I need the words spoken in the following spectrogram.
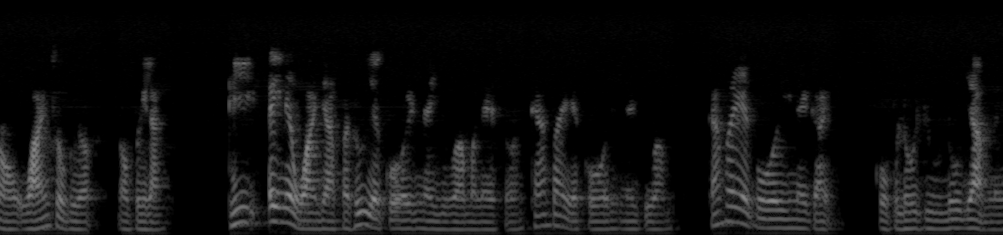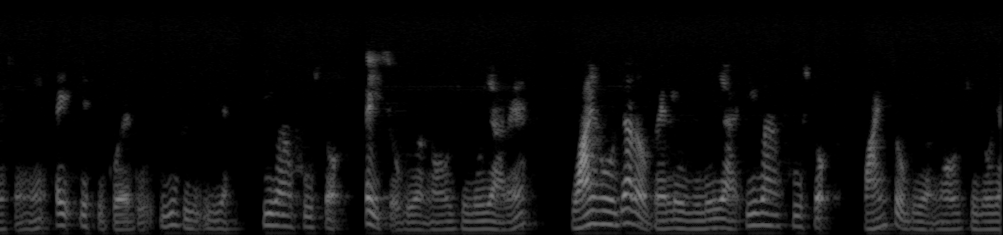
တော့ y ဆိုပြီးတော့တော့ပေးလိုက်ဒီ8နဲ့ y ကြဘယ်သူရဲ့ coordinate ယူရမလဲဆိုရင် canvas ရဲ့ coordinate ယူရမယ် canvas ရဲ့ coordinate က ကိုဘယ်လိုယူလို့ရမလဲဆိုရင် 8 is equal to eve ရဲ့ even full stop 8ဆိုပြီးတော့တော့ယူလို့ရတယ် y ကိုကြတော့ဘယ်လိုယူလို့ရ even full stop y ဆိုပြီးတော့တော့ယူလို့ရ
